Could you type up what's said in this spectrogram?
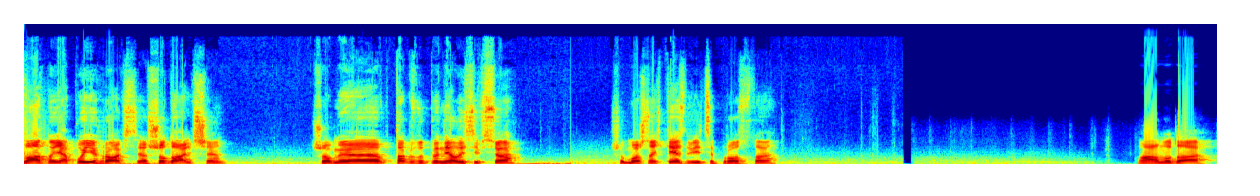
Ладно, я поігрався. Що далі? Що, ми е, так зупинились і все? Що можна йти звідси просто? А, ну да.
